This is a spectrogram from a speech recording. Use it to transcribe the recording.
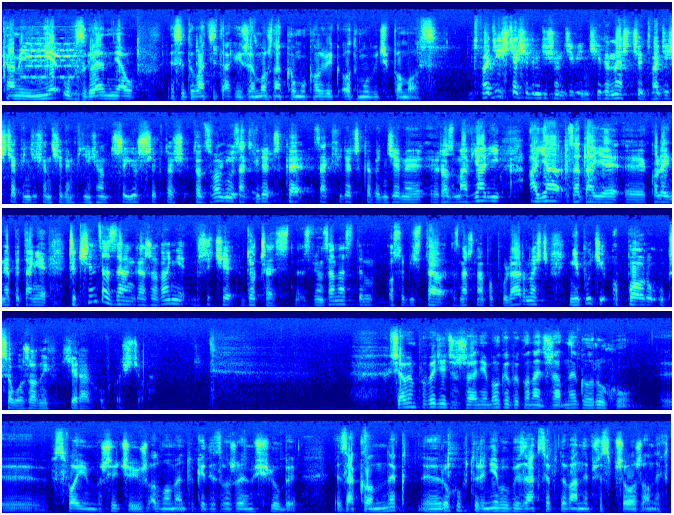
Kamil nie uwzględniał sytuacji takiej, że można komukolwiek odmówić pomocy. 20 79 11 20 57 53 już się ktoś dodzwonił. Za chwileczkę, za chwileczkę będziemy rozmawiali, a ja zadaję e, kolejne pytanie. Czy księdza zaangażowanie w życie doczesne, związana z tym osobista znaczna popularność, nie budzi oporu u przełożonych hierarchów Kościoła? Chciałbym powiedzieć, że nie mogę wykonać żadnego ruchu w swoim życiu już od momentu, kiedy złożyłem śluby zakonne, ruchu, który nie byłby zaakceptowany przez przełożonych.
